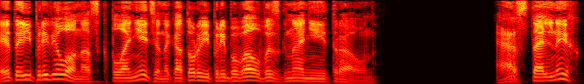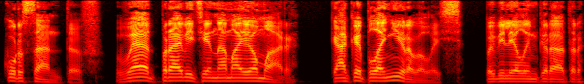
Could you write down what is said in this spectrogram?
Это и привело нас к планете, на которой пребывал в изгнании Траун. «Остальных курсантов вы отправите на Майомар, как и планировалось», — повелел император.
